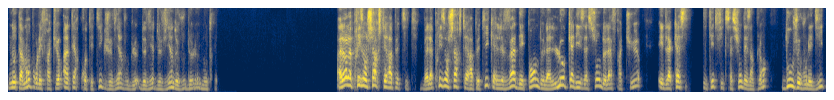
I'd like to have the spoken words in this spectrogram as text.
notamment pour les fractures interprothétiques, je viens, de, vous le montrer. Alors, la prise en charge thérapeutique. Ben, la prise en charge thérapeutique, elle va dépendre de la localisation de la fracture et de la capacité de fixation des implants, d'où, je vous l'ai dit,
